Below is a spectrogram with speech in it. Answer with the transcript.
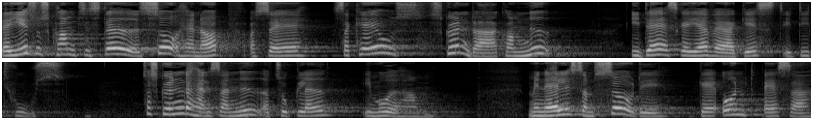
Da Jesus kom til stedet, så han op og sagde, Zacchaeus, skynd dig at komme ned. I dag skal jeg være gæst i dit hus. Så skyndte han sig ned og tog glad imod ham. Men alle, som så det, gav ondt af sig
